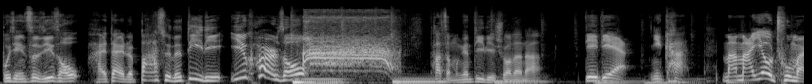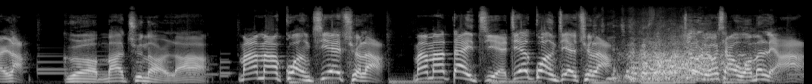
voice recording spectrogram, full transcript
不仅自己走，还带着八岁的弟弟一块儿走。他怎么跟弟弟说的呢？弟弟，你看，妈妈又出门了。哥，妈去哪儿了？妈妈逛街去了。妈妈带姐姐逛街去了，就留下我们俩。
